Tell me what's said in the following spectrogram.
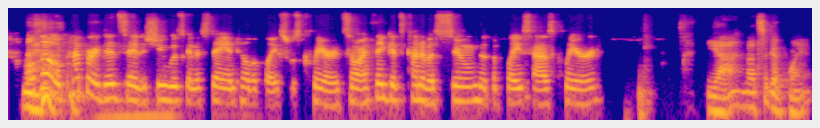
Although Pepper did say that she was going to stay until the place was cleared, so I think it's kind of assumed that the place has cleared. yeah, that's a good point.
